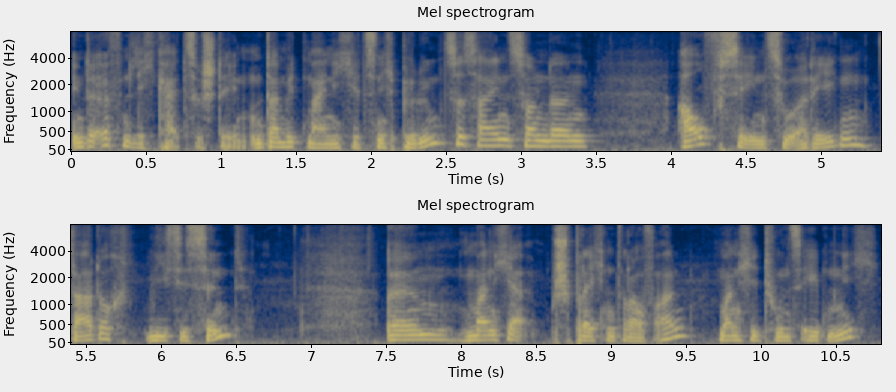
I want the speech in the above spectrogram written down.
in der Öffentlichkeit zu stehen. Und damit meine ich jetzt nicht berühmt zu sein, sondern Aufsehen zu erregen, dadurch, wie sie sind. Ähm, manche sprechen drauf an, manche tun es eben nicht.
